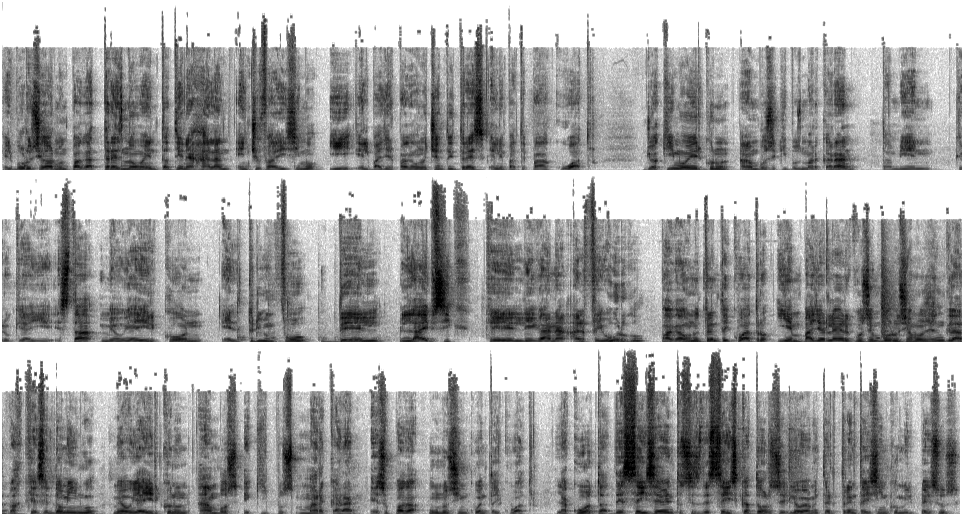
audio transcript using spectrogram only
El Borussia Dortmund paga 3.90, tiene a Haaland enchufadísimo y el Bayern paga 1.83, el empate paga 4. Yo aquí me voy a ir con un ambos equipos marcarán, también creo que ahí está. Me voy a ir con el triunfo del Leipzig que le gana al Friburgo, paga 1.34 y en Bayer Leverkusen Borussia Mönchengladbach, que es el domingo, me voy a ir con un ambos equipos marcarán. Eso paga 1.54. La cuota de 6 eventos es de 6.14, le voy a meter 35 mil pesos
